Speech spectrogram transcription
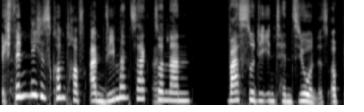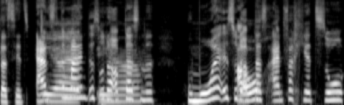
ich finde nicht, es kommt drauf an, wie man es sagt, sondern was so die Intention ist. Ob das jetzt ernst ja, gemeint ist oder ja. ob das eine Humor ist oder Auch. ob das einfach jetzt so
